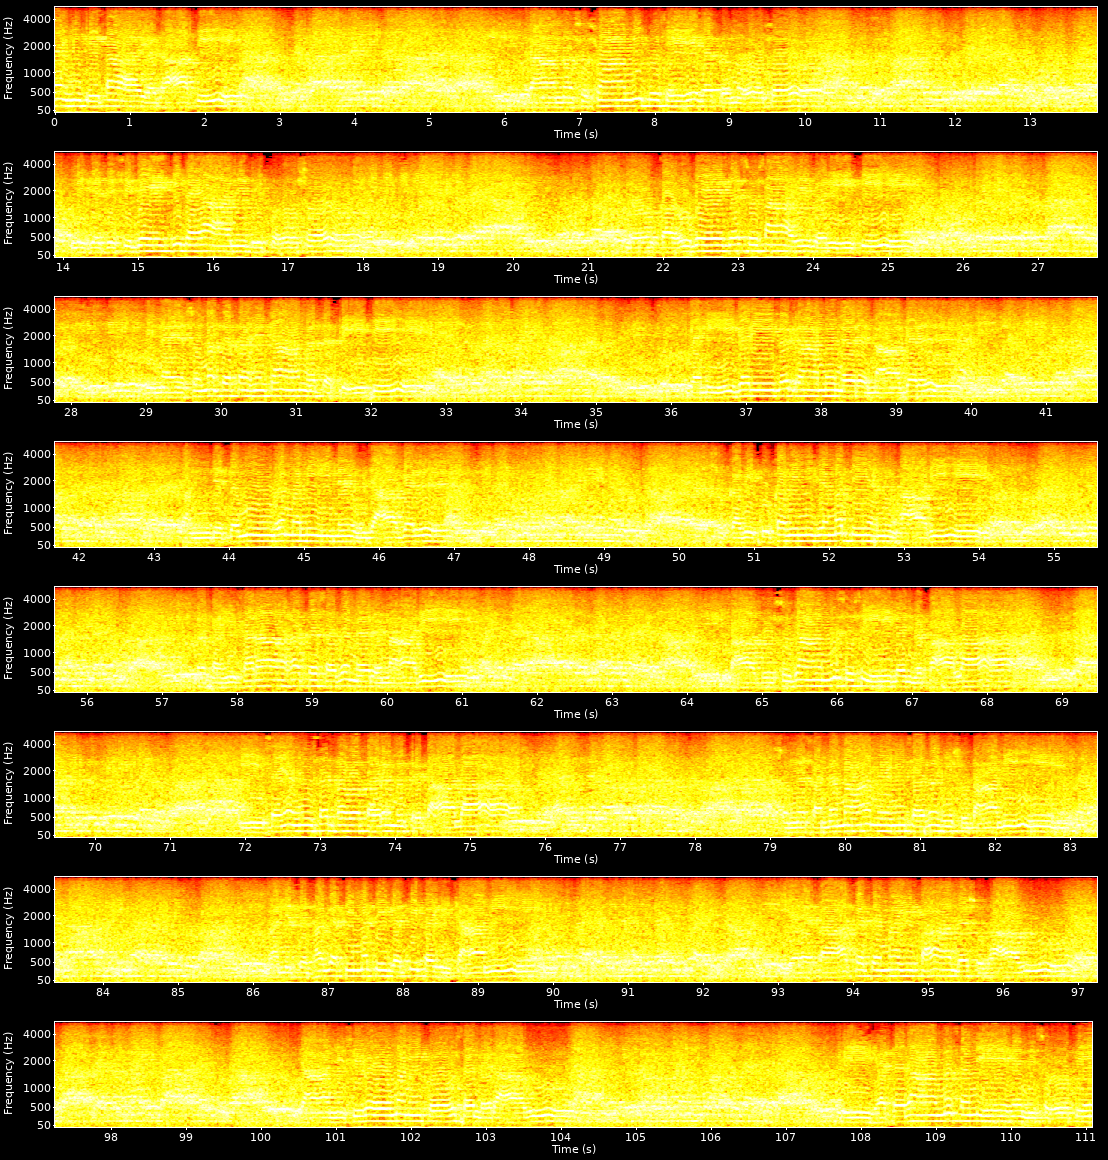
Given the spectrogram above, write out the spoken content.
नहीं कृपाय घाती राम सुस्वामी कुसेवक मोसो निज दिश देख दया निधि पोषो लोक वेद सुसाहिब रीति विनय सुनत पहचानत प्रीति। गनी गरीब ग्राम नर नागर। पंडित मूढ़ मलिन उजागर। कवि कुकवि निज मति अनुहारी। कहीं सराहत सब नर नारी। साधु सुजान सुशील नृपाला। ईशयं सभव परम कृपाला। सुन सनमान सब ही सुबानी भनित भगति मति गति पहचानी। यह ताकत महिपाल सुभाऊ। जान शिरोमणि कौशल राऊ प्रीहत राम स्नेह निशोते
